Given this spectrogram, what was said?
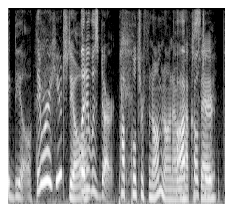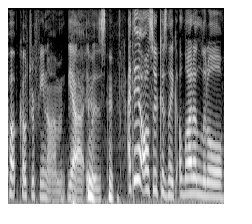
big deal. They were a huge deal, But it was dark. pop culture phenomenon. I would have culture, to say. pop culture phenom. Yeah, it was. I think also because like a lot of little,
